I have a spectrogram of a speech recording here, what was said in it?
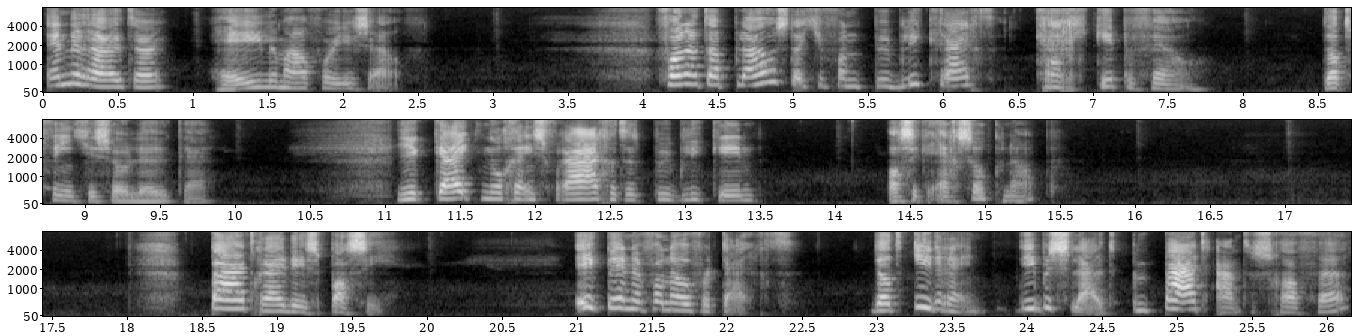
en de ruiter helemaal voor jezelf. Van het applaus dat je van het publiek krijgt, krijg je kippenvel. Dat vind je zo leuk, hè? Je kijkt nog eens vragend het publiek in. Was ik echt zo knap? Paardrijden is passie. Ik ben ervan overtuigd dat iedereen die besluit een paard aan te schaffen,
